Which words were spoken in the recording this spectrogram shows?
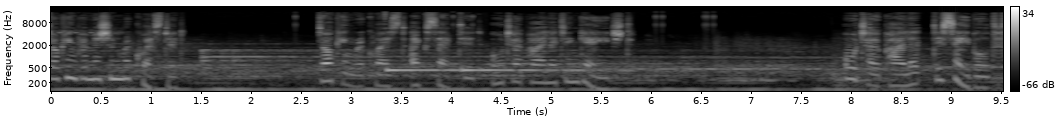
Docking permission requested. Docking request accepted. Autopilot engaged. Autopilot disabled.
